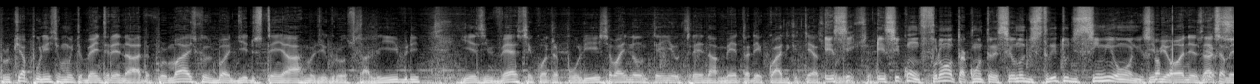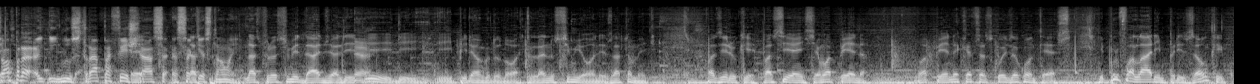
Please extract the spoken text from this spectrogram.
Porque a polícia é muito bem treinada. Por mais que os bandidos tenham armas de grosso calibre e eles investem contra a polícia, mas não tem o treinamento adequado que tem as esse, polícias. Esse confronto aconteceu no distrito de Simeone. Simeone, só pra, exatamente. É só para ilustrar, para fechar é, essa, essa nas, questão aí. Nas proximidades ali é. de, de, de Ipiranga do Norte, lá no Simeone, exatamente. Fazer o quê? Paciência, é uma pena. Uma pena que essas coisas acontecem. E por falar em prisão, Kiko,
